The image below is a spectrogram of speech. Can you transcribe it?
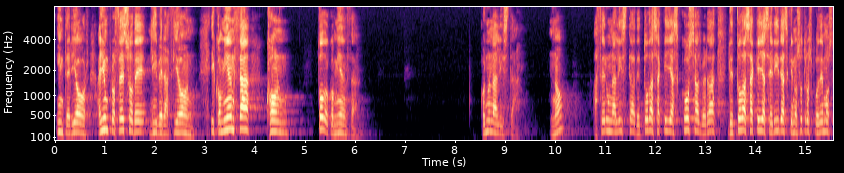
interior, hay un proceso de liberación y comienza con todo comienza con una lista, ¿no? Hacer una lista de todas aquellas cosas, ¿verdad? De todas aquellas heridas que nosotros podemos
